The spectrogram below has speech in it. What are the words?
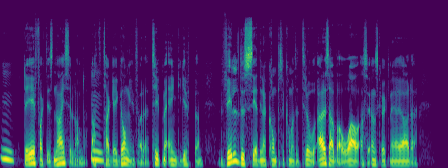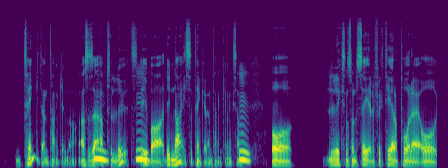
Mm. Det är faktiskt nice ibland Mm. att tagga igång inför det, typ med NG-gruppen. Vill du se dina kompisar komma till tro, är det så här bara wow, alltså jag önskar verkligen jag gör det. Tänk den tanken då, alltså så här, Mm. absolut. Det är Mm. bara, det är nice att tänka den tanken. Liksom. Mm. Och liksom som du säger, reflektera på det och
